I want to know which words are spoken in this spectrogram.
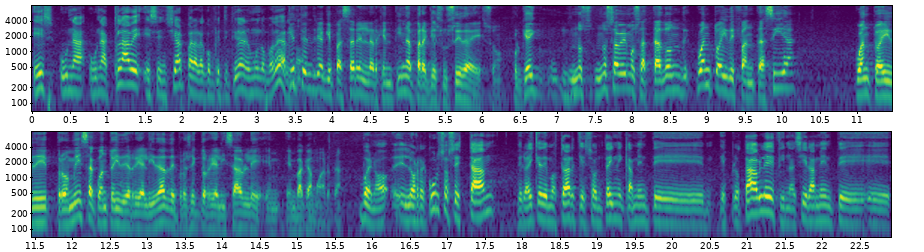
es una, una clave esencial para la competitividad en el mundo moderno. ¿Qué tendría que pasar en la Argentina para que suceda eso? Porque hay, no, no sabemos hasta dónde, cuánto hay de fantasía ¿Cuánto hay de promesa, cuánto hay de realidad de proyecto realizable en, Vaca Muerta? Bueno, eh, los recursos están, pero hay que demostrar que son técnicamente explotables, financieramente eh,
